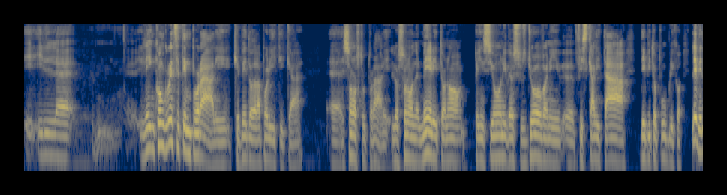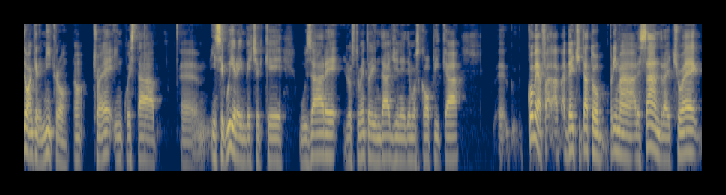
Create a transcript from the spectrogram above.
il, le incongruenze temporali che vedo dalla politica eh, sono strutturali, lo sono nel merito, no? pensioni versus giovani, eh, fiscalità, debito pubblico, le vedo anche nel micro, no? cioè in questa eh, inseguire invece che usare lo strumento di indagine demoscopica, eh, come ha, ben citato prima Alessandra, cioè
